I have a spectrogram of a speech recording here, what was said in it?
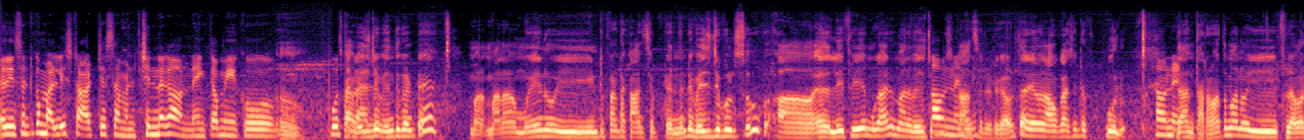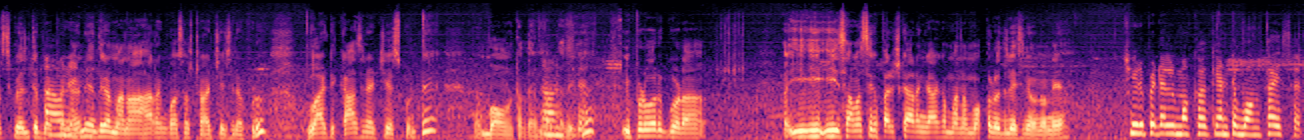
రీసెంట్గా మళ్ళీ స్టార్ట్ చేసామండి చిన్నగా ఉన్నాయి. ఇంకా మీకు రాలేదు. వెజిటబుల్ ఎందుకంటే మన మన మెయిన్ ఈ ఇంటి పంట కాన్సెప్ట్ ఏంటంటే వెజిటబుల్స్ లీఫియం కానీ మన వెజిటబుల్స్. కాన్సన్ట్రేట్ కాబట్టి అది ఏమైనా అవకాశం ఉంటే పూలు. దాని తర్వాత మనం ఈ ఫ్లవర్స్కి వెళ్తే బెటర్ కానీ ఎందుకంటే మనం ఆహారం కోసం స్టార్ట్ చేసినప్పుడు వాటి కాన్సన్ట్రేట్ చేసుకుంటే బాగుంటుంది అన్నమాట అది. ఇప్పటి వరకు కూడా ఈ ఈ- సమస్యకు పరిష్కారం కాక మన మొక్కలు వదిలేసినవి ఉన్నాయా? చీడపీడల మొక్కకి అంటే వంకాయ సార్.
